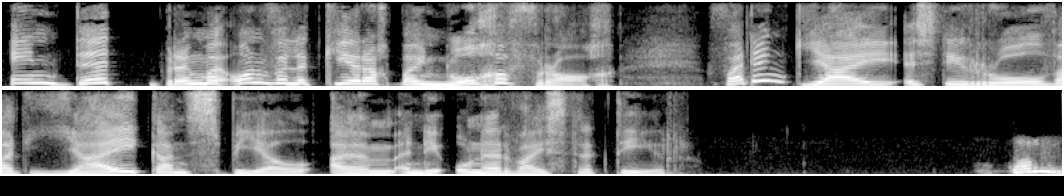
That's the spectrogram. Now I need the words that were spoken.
En dit bring my onwillekeurig by nog 'n vraag. Wat dink jy is die rol wat jy kan speel um, in die onderwysstruktuur? Daar is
